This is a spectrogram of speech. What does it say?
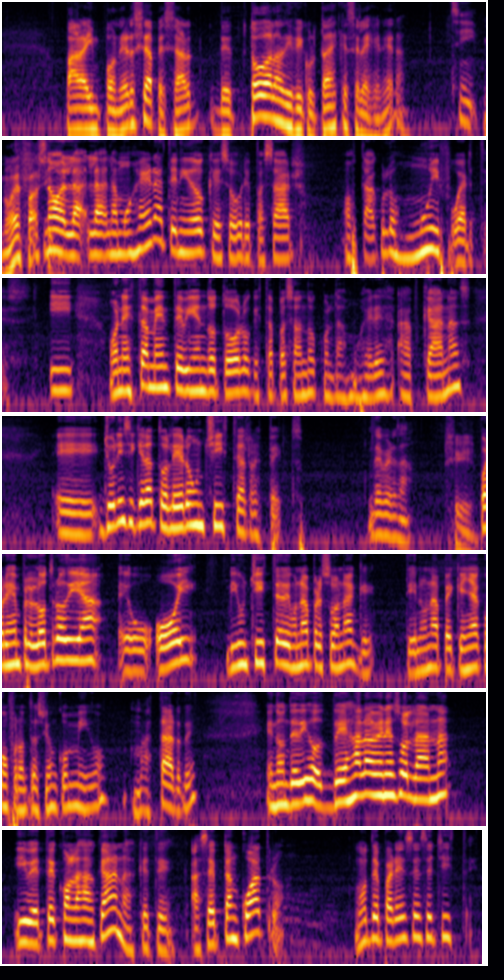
para imponerse a pesar de todas las dificultades que se les generan. Sí. No es fácil. No, la, la, la mujer ha tenido que sobrepasar obstáculos muy fuertes. Y honestamente, viendo todo lo que está pasando con las mujeres afganas, eh, yo ni siquiera tolero un chiste al respecto. De verdad. Sí. Por ejemplo, el otro día, eh, o- hoy, vi un chiste de una persona que tiene una pequeña confrontación conmigo, más tarde, en donde dijo, deja a la venezolana y vete con las afganas, que te aceptan cuatro. ¿Cómo te parece ese chiste?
